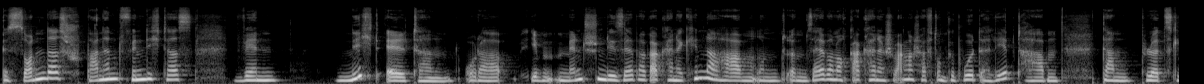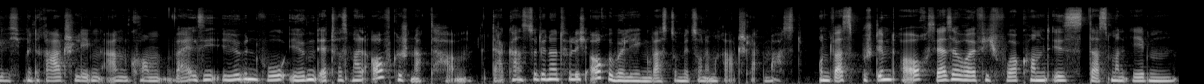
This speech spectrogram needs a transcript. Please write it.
Besonders spannend finde ich das, wenn nicht-Eltern oder eben Menschen, die selber gar keine Kinder haben und ähm, selber noch gar keine Schwangerschaft und Geburt erlebt haben, dann plötzlich mit Ratschlägen ankommen, weil sie irgendwo irgendetwas mal aufgeschnappt haben. Da kannst du dir natürlich auch überlegen, was du mit so einem Ratschlag machst. Und was bestimmt auch sehr, sehr häufig vorkommt, ist, dass man eben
